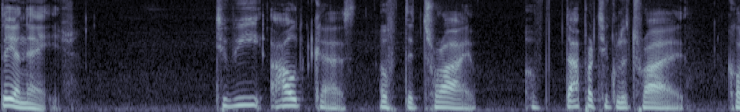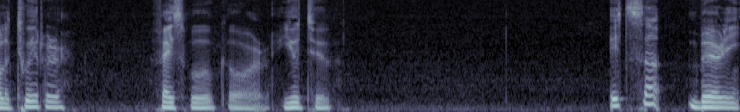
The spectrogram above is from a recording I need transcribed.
day and age, to be outcast of the tribe, of that particular tribe, call it Twitter, Facebook, or YouTube, it's a very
